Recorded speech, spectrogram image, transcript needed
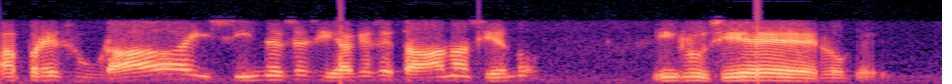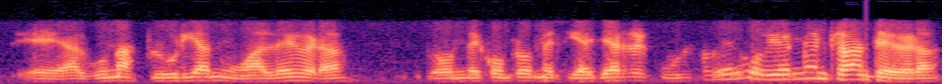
apresuradas y sin necesidad que se estaban haciendo, inclusive lo que eh, algunas plurianuales, ¿verdad? Donde comprometía ya recursos del gobierno entrante, ¿verdad?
